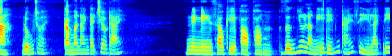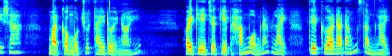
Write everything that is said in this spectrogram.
À đúng rồi, cảm ơn anh đã chiêu đãi. Ninh Ninh sau khi vào phòng dường như là nghĩ đến cái gì lại đi ra, mặt không một chút thay đổi nói. Huệ Kỳ chưa kịp hám mồm đáp lại thì cửa đã đóng sầm lại,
